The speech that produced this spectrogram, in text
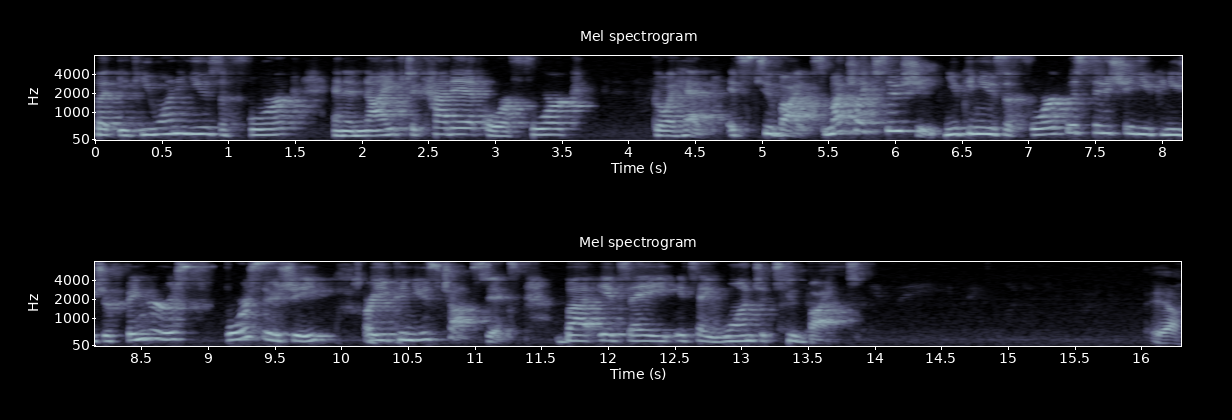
But if you want to use a fork and a knife to cut it or a fork go ahead. It's two bites, much like sushi. You can use a fork with sushi. You can use your fingers for sushi, or you can use chopsticks. But it's a it's a one to two bite. Yeah,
